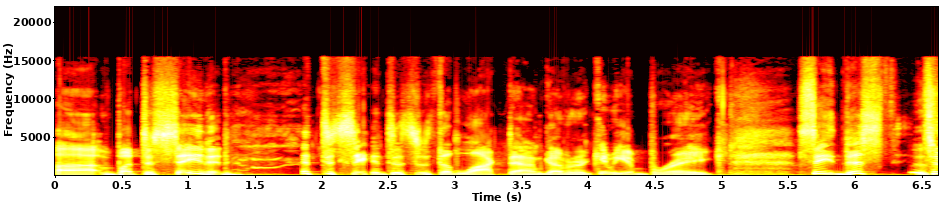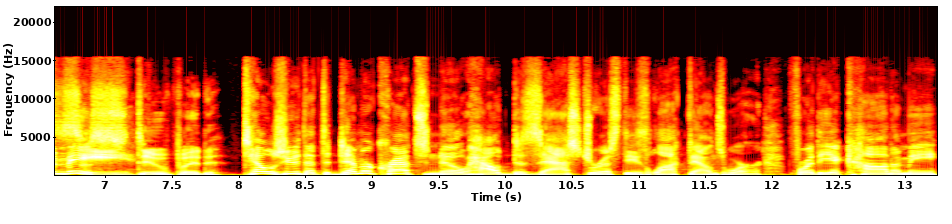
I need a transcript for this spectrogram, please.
Uh, but to say that DeSantis is the lockdown governor, give me a break. See, this, This to so me stupid. tells you that the Democrats know how disastrous these lockdowns were for the economy,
